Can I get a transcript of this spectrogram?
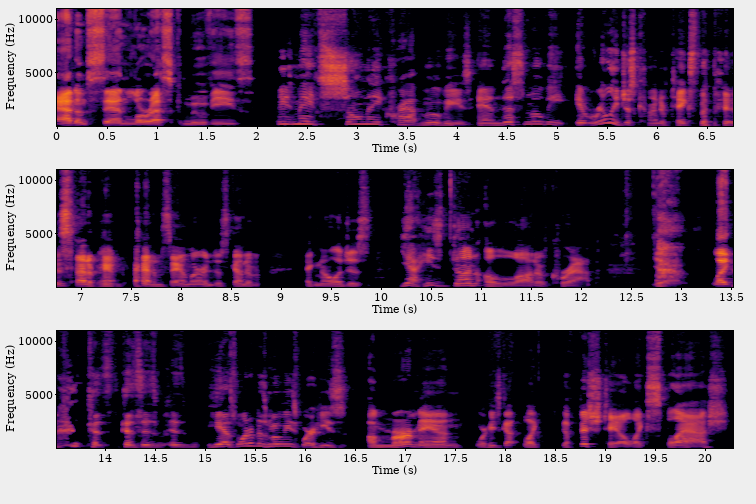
Adam Sandler esque movies. He's made so many crap movies, and this movie it really just kind of takes the piss out of Am- Adam Sandler and just kind of acknowledges, yeah, he's done a lot of crap. Yeah, like Because because his, his he has one of his movies where he's a merman, where he's got like a fishtail like Splash,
